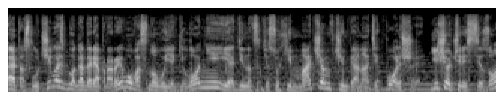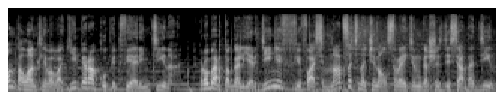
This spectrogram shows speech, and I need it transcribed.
Это случилось благодаря прорыву в основу Ягелонии и 11 сухим матчам в чемпионате Польши. Еще через сезон талантливого кипера купит Фиорентина. Роберто Гальярдини в FIFA 17 начинал с рейтинга 61.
